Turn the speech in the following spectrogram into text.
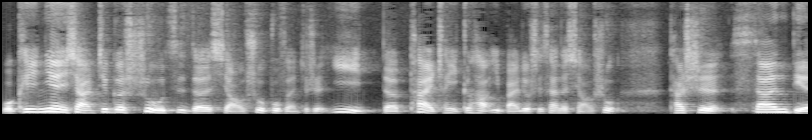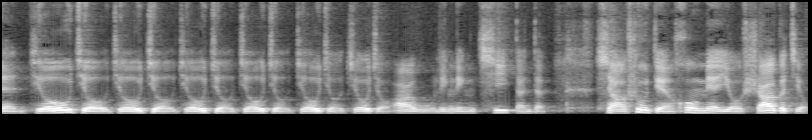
我可以念一下这个数字的小数部分，就是 e 的派乘以根号一百六十三的小数。它是三点九九九九九九九九九九九九二五零零七等等，小数点后面有十二个九，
